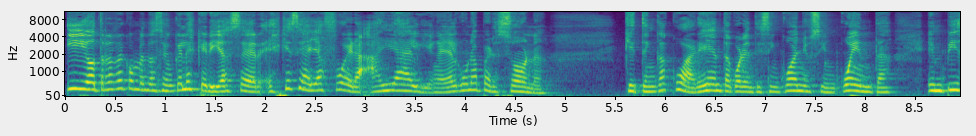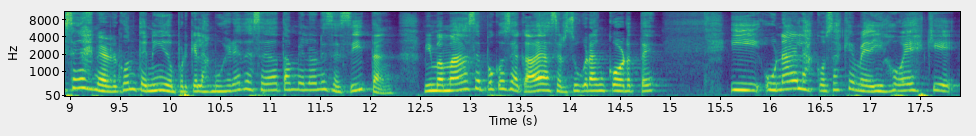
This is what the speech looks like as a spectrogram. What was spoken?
Y otra recomendación que les quería hacer es que si allá afuera hay alguien, hay alguna persona, que tenga 40, 45 años, 50, empiecen a generar contenido, porque las mujeres de esa edad también lo necesitan. Mi mamá hace poco se acaba de hacer su gran corte y una de las cosas que me dijo es que,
